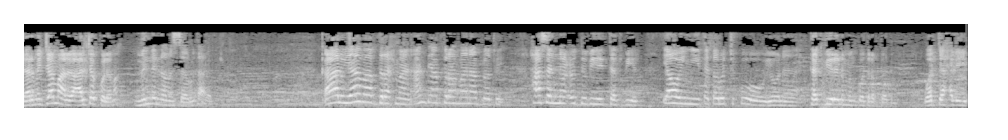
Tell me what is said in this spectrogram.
ለእርምጃም አልቸኮለማ ምንድነው የምትሰሩት? አላቸው። ቃሉ ያ አብድራህማን አንድ አብድራህማን አባቱ ሆይ ሐሰን ነዑድ ቢህ ተክቢር ያው እኚህ ጠጠሮች እኮ የሆነ ተክቢርን የምንቆጥርበት ነው። ወተሕሊል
